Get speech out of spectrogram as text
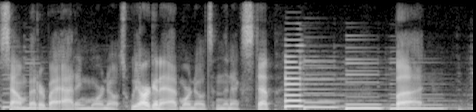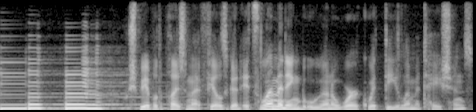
sound better by adding more notes. We are going to add more notes in the next step, but we should be able to play something that feels good. It's limiting, but we're going to work with the limitations.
